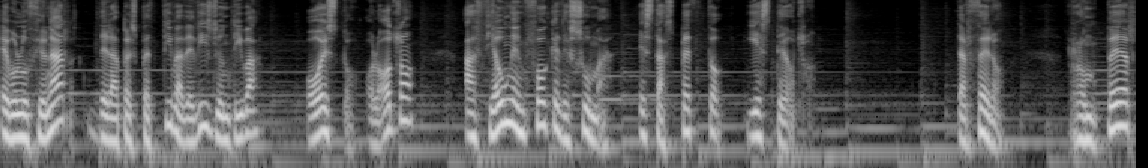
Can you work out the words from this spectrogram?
evolucionar de la perspectiva de disyuntiva, o esto o lo otro, hacia un enfoque de suma, este aspecto y este otro. Tercero, romper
